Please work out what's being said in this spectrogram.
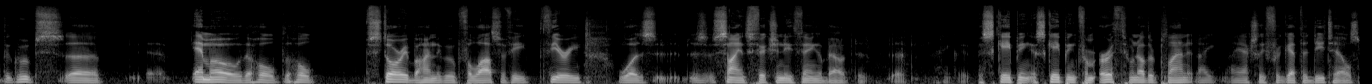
the group's uh, mo, the whole the whole story behind the group, philosophy, theory, was a science fictiony thing about uh, uh, I think escaping escaping from Earth to another planet. I, I actually forget the details,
